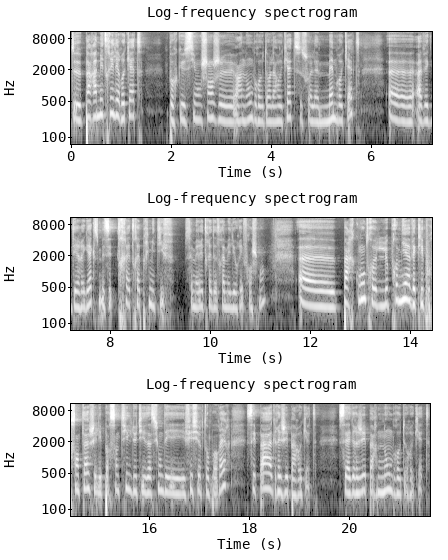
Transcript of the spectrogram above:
de paramétrer les requêtes pour que si on change un nombre dans la requête, ce soit la même requête euh, avec des regex, mais c'est très très primitif. Ça mériterait d'être amélioré, franchement. Par contre, le premier avec les pourcentages et les percentiles d'utilisation des fichiers temporaires, c'est pas agrégé par requête, c'est agrégé par nombre de requêtes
